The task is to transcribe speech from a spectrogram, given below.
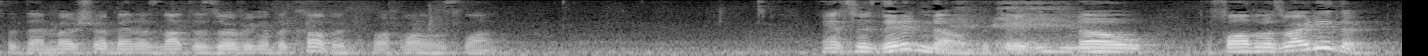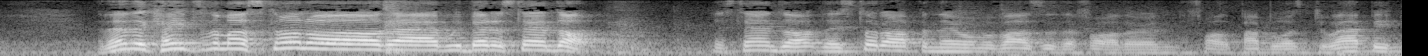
so then Moshe Rabbeinu is not deserving of the covet, Rahman al-Islam. Answer is they didn't know, but they didn't know the father was right either. And then they came to the maskana that we better stand up. They stand up. They stood up and they were mavaz with their father, and the father probably wasn't too happy.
